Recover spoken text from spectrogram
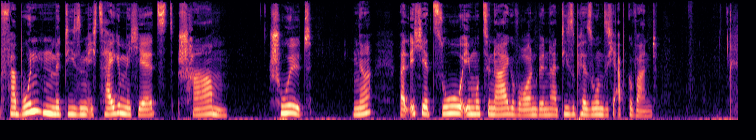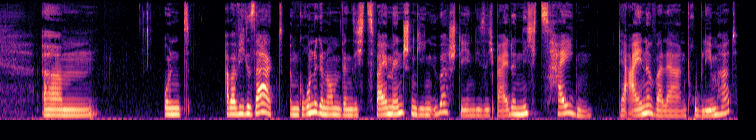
verbunden mit diesem, ich zeige mich jetzt, Scham, Schuld, ne? Weil ich jetzt so emotional geworden bin, hat diese Person sich abgewandt. Ähm, und aber wie gesagt, im Grunde genommen, wenn sich zwei Menschen gegenüberstehen, die sich beide nicht zeigen, der eine, weil er ein Problem hat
